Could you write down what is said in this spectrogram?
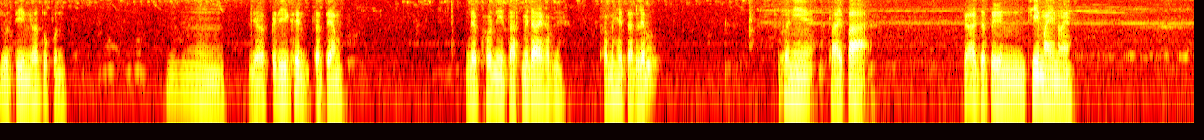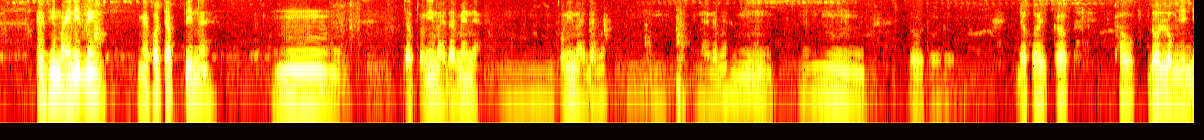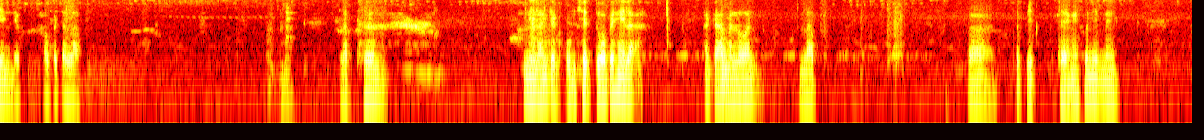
ดูตีนเขาทุกคนเดี๋ยวก็ดีขึ้นแต่แตมเล็บเขานี่ตัดไม่ได้ครับเนี่ยเขาไม่ให้ตัดเล็บตัวนี้สายป่า ก็อาจจะตื่นที่ใหม่หน่อย ตื่นที่ใหม่นิดนึงงั้นขอจับตีนหน่อยอืมจับตัวนี้หน่อยได้ไหมเนี่ย ตัวนี้หน่อยได้ไหมหน่อยได้ไหมอืมดูดูดูเดี๋ยวค่อยก็เขาโดนลมเย็นๆเดี๋ยวเขาก็จะหลับ หลับเคลิ้ม นี่หลังจากผมเช็ดตัวไปให้ละ อากาศมันร้อน หลับ ก็จะปิดแสงให้เขานิดนึง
